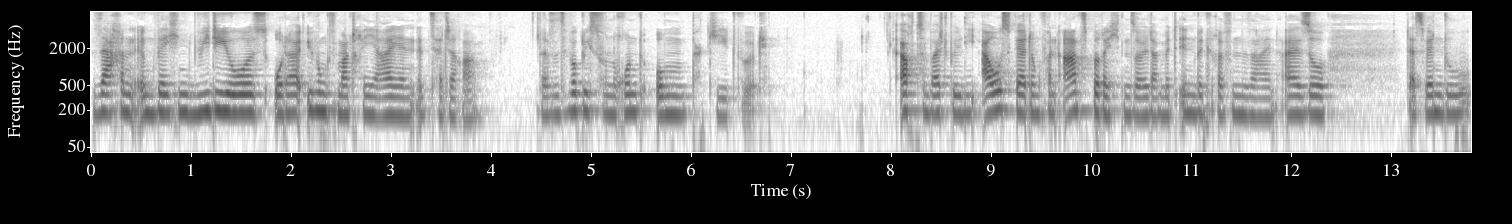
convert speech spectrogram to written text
Sachen, irgendwelchen Videos oder Übungsmaterialien etc. Dass es wirklich so ein Rundum-Paket wird. Auch zum Beispiel die Auswertung von Arztberichten soll damit inbegriffen sein. Also, dass wenn du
